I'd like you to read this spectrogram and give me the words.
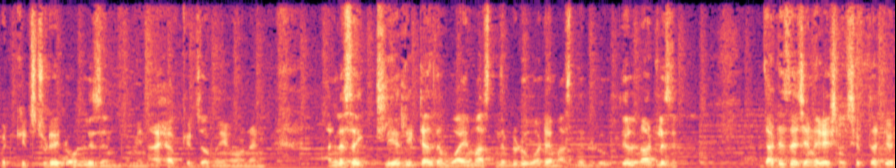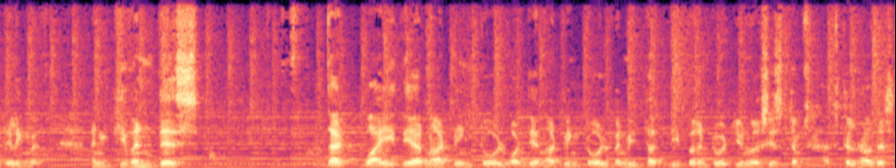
But kids today don't listen. I mean, I have kids of my own, and unless I clearly tell them why I'm asking them to do what I'm asking them to do, they'll not listen. That is the generational shift that you're dealing with. And given this, that why they are not being told what they are not being told when we dug deeper into it university systems have, still have this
